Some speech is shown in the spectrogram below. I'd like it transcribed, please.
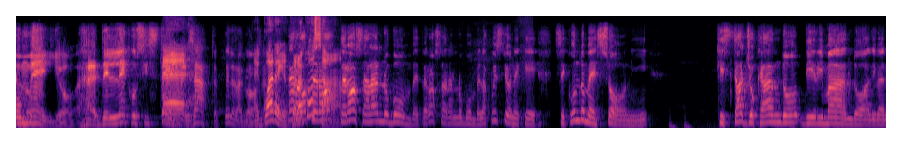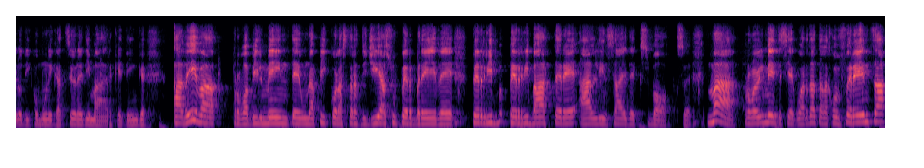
O meglio, eh, dell'ecosistema. Eh, esatto, quella è la cosa. Guarda che però, cosa... Però, però, saranno bombe, però saranno bombe. La questione è che, secondo me, Sony che sta giocando di rimando a livello di comunicazione e di marketing, aveva probabilmente una piccola strategia super breve per, ri- per, ribattere all'inside Xbox, ma probabilmente si è guardata la conferenza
